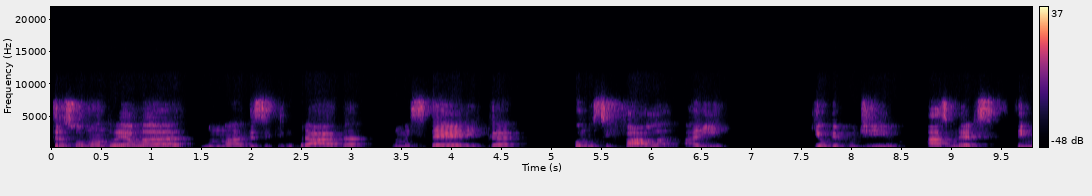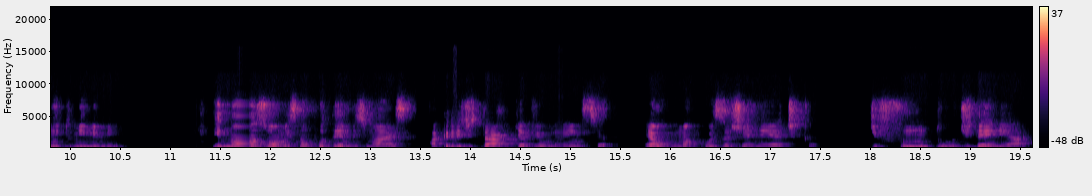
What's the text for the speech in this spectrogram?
transformando ela numa desequilibrada, numa histérica. Como se fala aí, que eu repudio, as mulheres têm muito mimimi. E nós, homens, não podemos mais acreditar que a violência é alguma coisa genética, de fundo de DNA.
